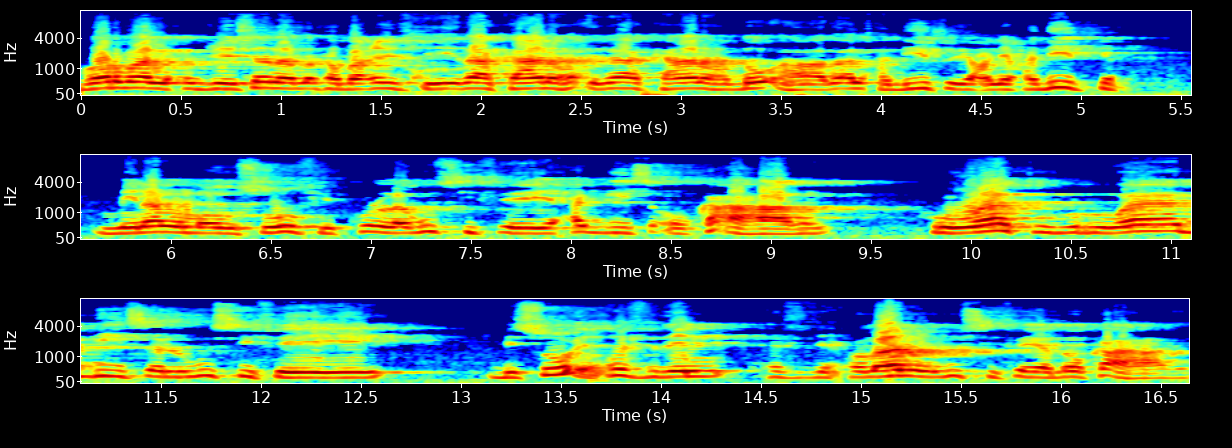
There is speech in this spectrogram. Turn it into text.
Goormaa la xujaysanaa marka daciifkii idaa kaana idaa kaana hadduu ahaado alxadiidu yacni xadiidka min almawsuufi ku lagu sifeeyey xaggiisa uu ka ahaaday ruwaatuhu ruwaadiisa lagu sifeeyey bisuu'i xifdin xifdi xumaan lagu sifeeyey hadduu ka ahaaday.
